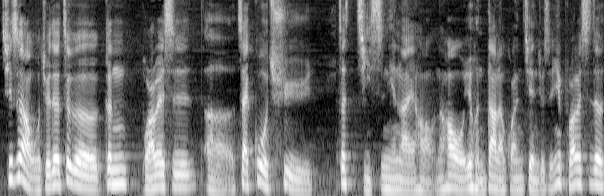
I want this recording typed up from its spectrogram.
其实啊，我觉得这个跟普拉瑞斯呃，在过去。这几十年来哈，然后有很大的关键，就是因为普拉瑞斯的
